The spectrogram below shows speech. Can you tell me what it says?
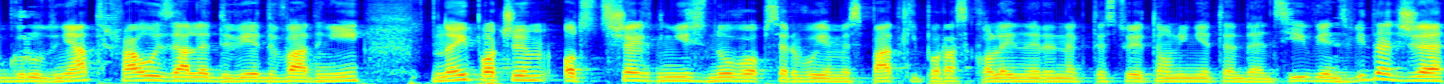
grudnia trwały zaledwie dwa dni, no i po czym od trzech dni znów obserwujemy spadki. Po raz kolejny rynek testuje tą linię tendencji, więc widać, że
